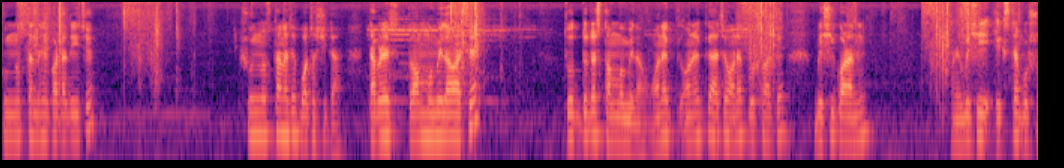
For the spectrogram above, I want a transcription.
শূন্যস্থান দেখে কটা দিয়েছে? শূন্যস্থান আছে পঁচাশিটা, তারপরে স্তম্ভ মিলাও আছে। চোদ্দোটা স্তম্ভ মিলাও। অনেক, অনেকে আছে, অনেক প্রশ্ন আছে, বেশি করা নেই। মানে বেশি এক্সট্রা প্রশ্ন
